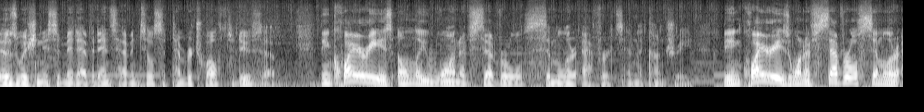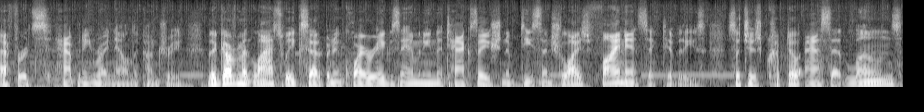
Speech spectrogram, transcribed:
Those wishing to submit evidence have until September 12th to do so. The inquiry is only one of several similar efforts in the country. The inquiry is one of several similar efforts happening right now in the country. The government last week set up an inquiry examining the taxation of decentralized finance activities, such as crypto asset loans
